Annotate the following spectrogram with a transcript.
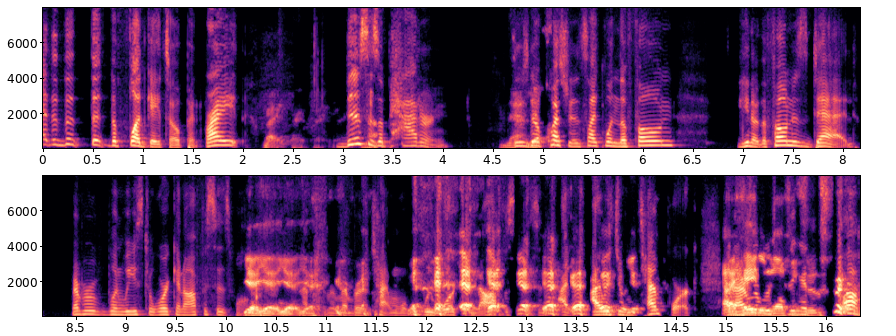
eh, the, the, the floodgates open, right? Right, right, right. right. This is a pattern. There's no question. It's like when the phone, you know, the phone is dead. Remember when we used to work in offices? Well, yeah, yeah, yeah, yeah. remember a time when we worked in offices and I, I was doing temp work. And I, I remember sitting at, oh,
